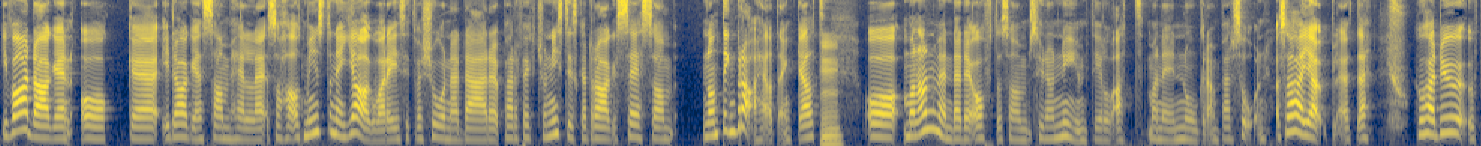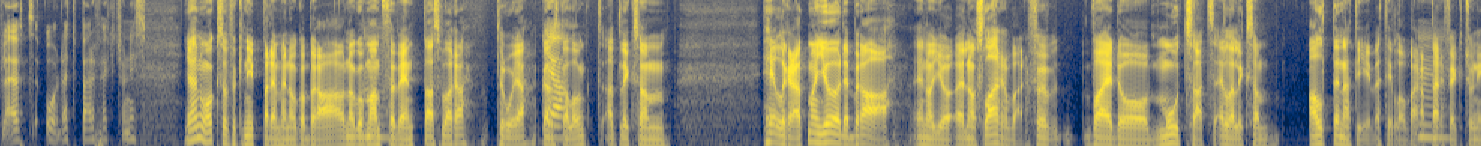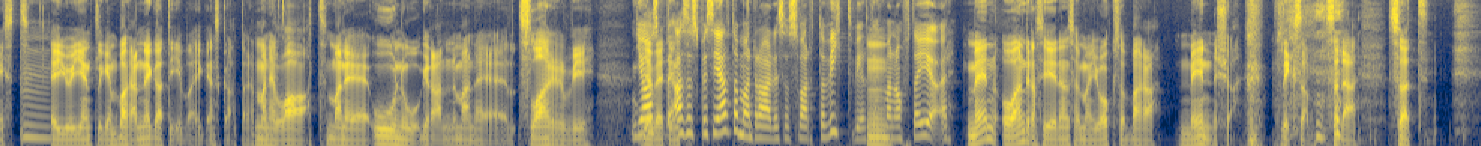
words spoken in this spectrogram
I vardagen och eh, i dagens samhälle så har åtminstone jag varit i situationer där perfektionistiska drag ses som någonting bra helt enkelt. Mm. Och man använder det ofta som synonym till att man är en noggrann person. Så har jag upplevt det. Hur har du upplevt ordet perfektionism? Jag har nog också förknippat det med något bra och något man förväntas vara, tror jag, ganska Ja. långt. Att liksom hellre att man gör det bra än att, gör, än att slarvar. För vad är då motsats, eller liksom alternativet till att vara Mm. perfektionist är ju egentligen bara negativa egenskaper. Man är lat, man är onoggrann, man är slarvig. Ja, spe- alltså speciellt om man drar det så svart och vitt, vilket Mm. man ofta gör. Men å andra sidan så är man ju också bara människa. liksom, sådär. Så att,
